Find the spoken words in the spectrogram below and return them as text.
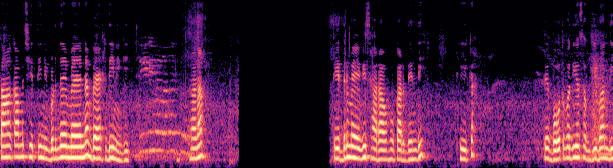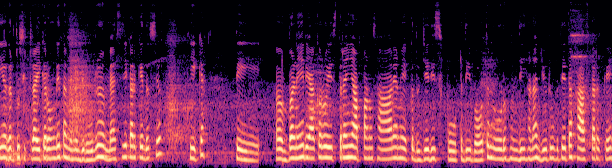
ਤਾਂ ਕੰਮ ਛੇਤੀ ਨਿਬੜਦਾ ਮੈਂ ਨਾ ਬੈਠਦੀ ਨਹੀਂਗੀ ਹਨਾ? ਤੇ ਇਧਰ ਮੈਂ ਇਹ ਵੀ ਸਾਰਾ ਉਹ ਕਰ ਦਿੰਦੀ, ਠੀਕ ਆ? ਤੇ ਬਹੁਤ ਵਧੀਆ ਸਬਜ਼ੀ ਬਣਦੀ ਹੈ, ਅਗਰ ਤੁਸੀਂ ਟਰਾਈ ਕਰੋਗੇ ਤਾਂ ਮੈਨੂੰ ਜ਼ਰੂਰ ਮੈਸੇਜ ਕਰਕੇ ਦੱਸਿਓ, ਠੀਕ ਹੈ ਤੇ ਬਣੇ ਰਿਹਾ ਕਰੋ ਇਸ ਤਰ੍ਹਾਂ ਹੀ ਆਪਾਂ ਨੂੰ ਸਾਰਿਆਂ ਨੂੰ ਇੱਕ ਦੂਜੇ ਦੀ ਸਪੋਰਟ ਦੀ ਬਹੁਤ ਲੋੜ ਹੁੰਦੀ ਹੈ ਨਾ YouTube ਤੇ ਤਾਂ ਖਾਸ ਕਰਕੇ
